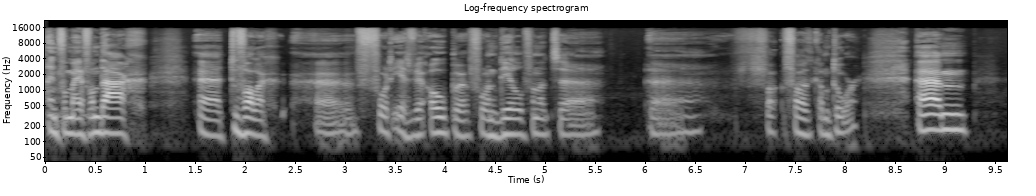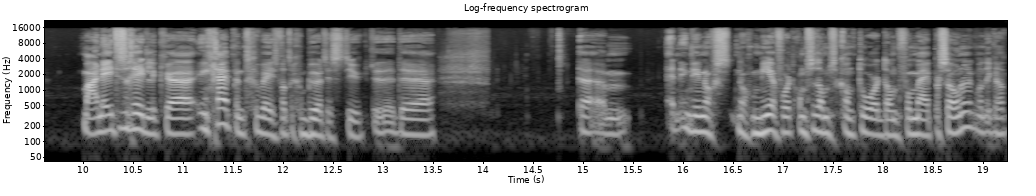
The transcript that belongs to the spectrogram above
en voor mij vandaag eh, toevallig eh, voor het eerst weer open voor een deel van het, eh, van, het kantoor. Ehm, maar nee, het is redelijk ingrijpend geweest wat er gebeurd is natuurlijk. De, de, ehm, en ik denk nog, nog meer voor het Amsterdamse kantoor dan voor mij persoonlijk. Want ik, had,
